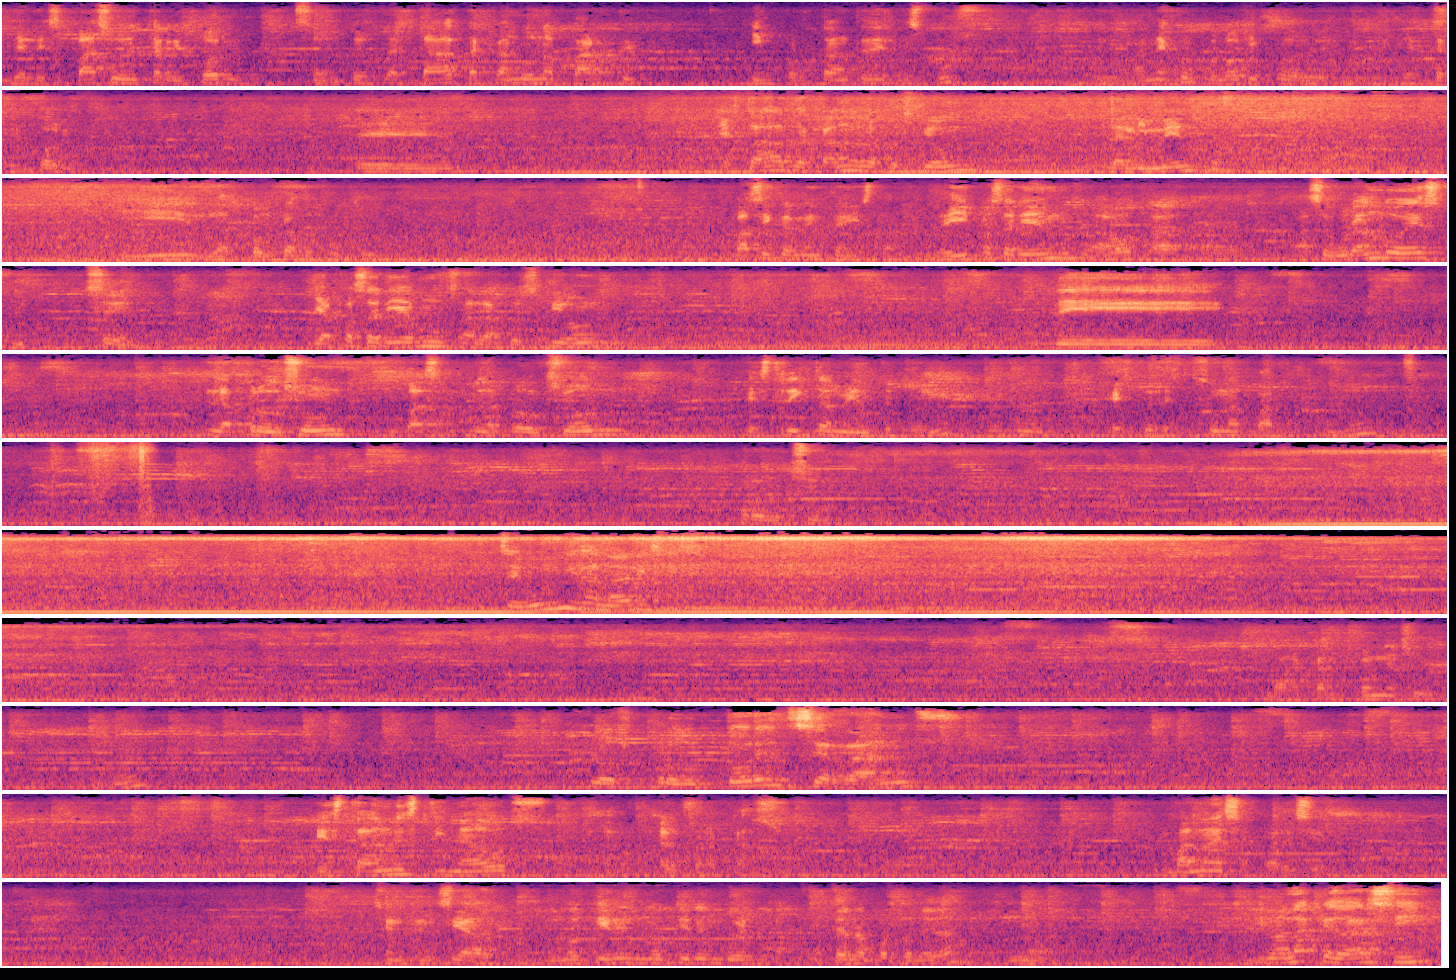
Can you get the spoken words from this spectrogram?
del espacio del territorio. Entonces está atacando una parte importante del discurso, el manejo ecológico del, del territorio. Eh, estás atacando la cuestión de alimentos y las compras de futuro. Básicamente ahí está. De ahí pasaríamos a otra, asegurando esto, Sí, ya pasaríamos a la cuestión de la producción, la producción estrictamente. pues, ¿no? Esto, esto es una parte. Producción. Según mis análisis, California Sur. Los productores serranos están destinados al fracaso. Van a desaparecer. Sentenciado. No tienen, no tienen vuelta. ¿no tiene oportunidad? No. Y van a quedar, sí,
